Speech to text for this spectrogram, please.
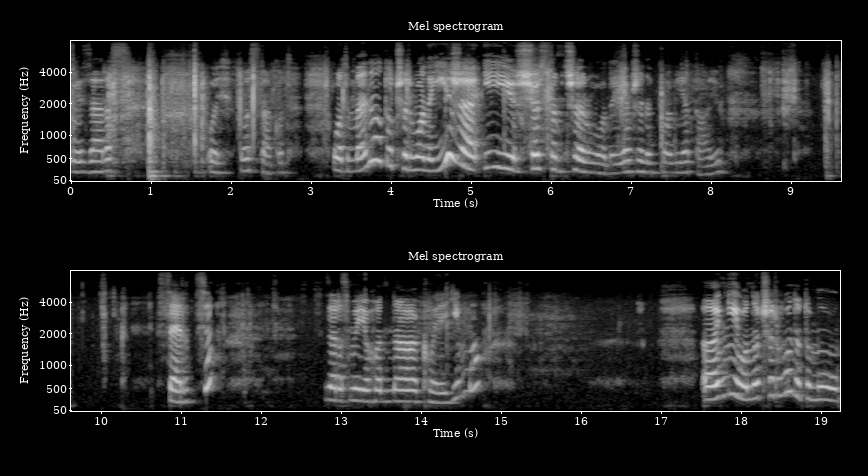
Ось зараз. Ось, ось так от. От, в мене тут червона їжа і щось там червоне, я вже не пам'ятаю. Серце. Зараз ми його наклеїмо. А, ні, воно червоне, тому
